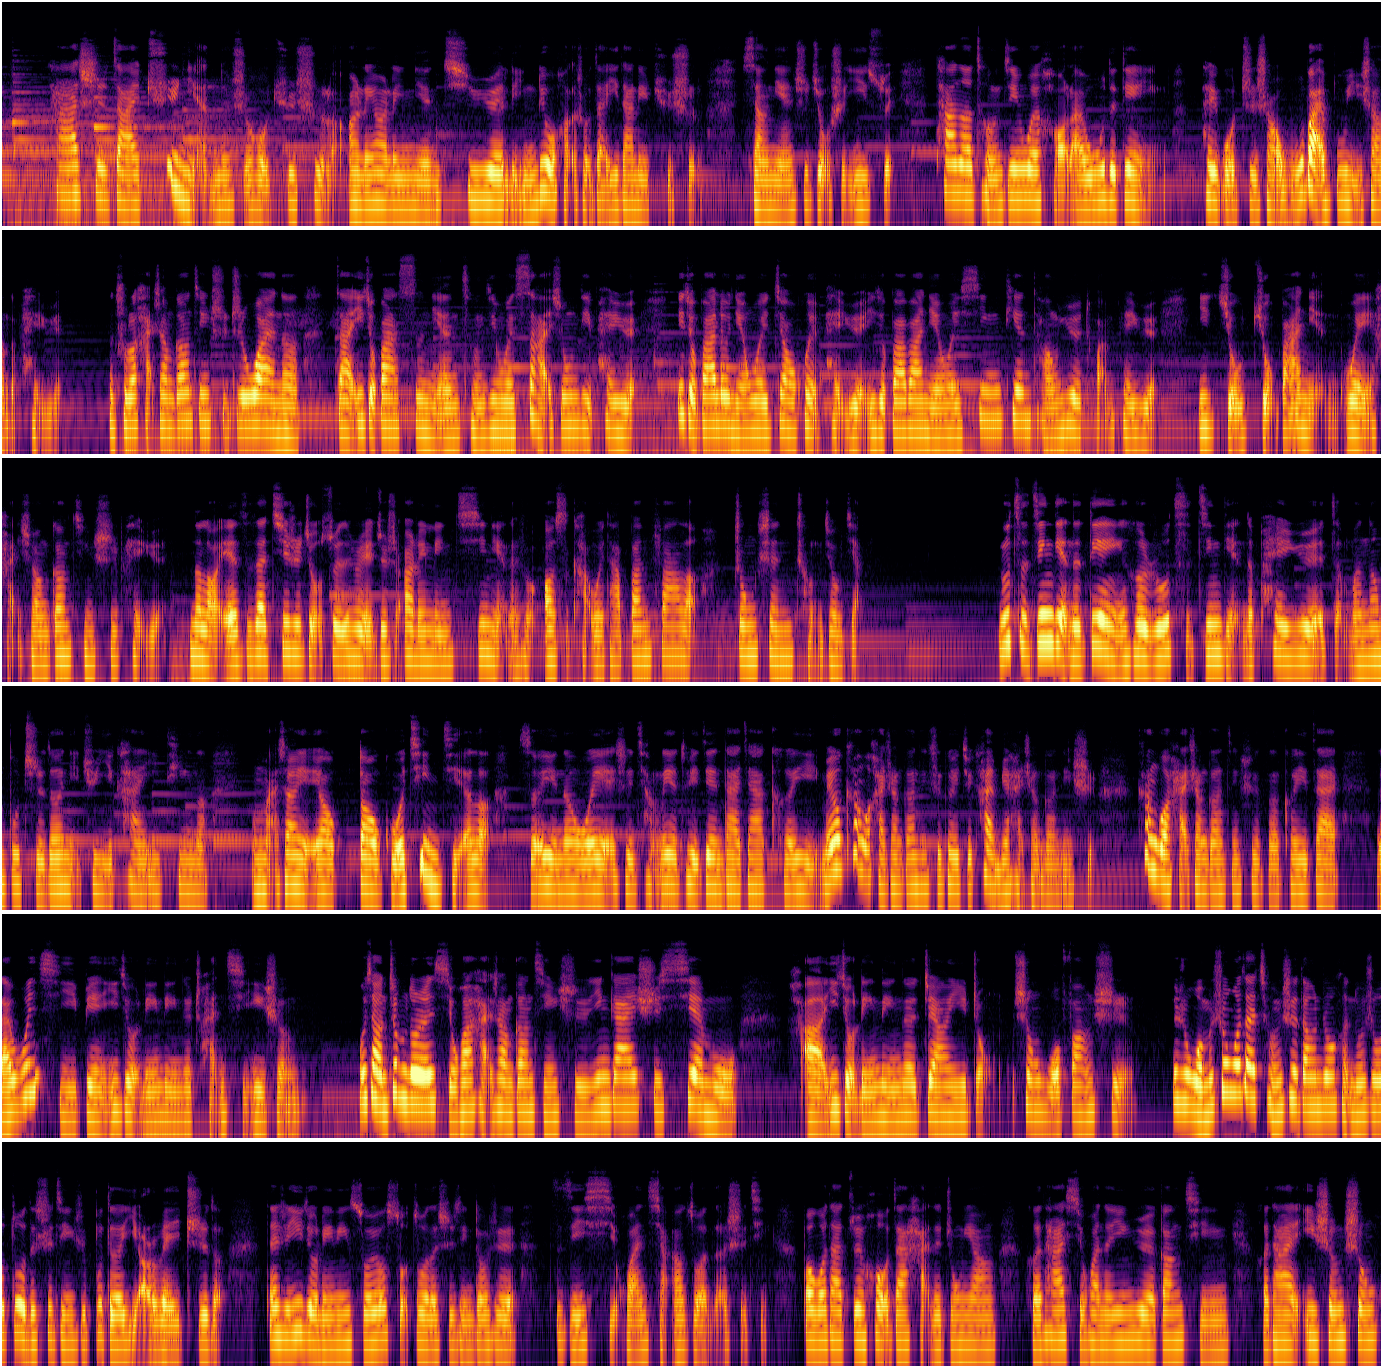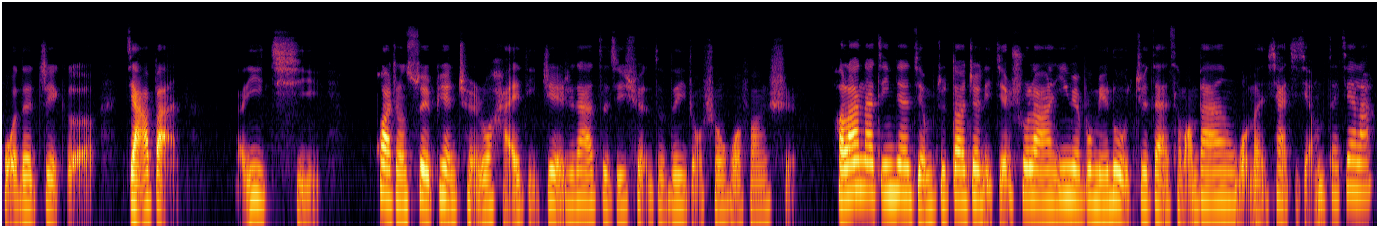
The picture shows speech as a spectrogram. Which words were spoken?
他是在去年的时候去世了，二零二零年七月零六号的时候在意大利去世了，享年是九十一岁。他呢曾经为好莱坞的电影配过至少五百部以上的配乐。那除了《海上钢琴师》之外呢，在一九八四年曾经为《四海兄弟》配乐，一九八六年为教会配乐，一九八八年为新天堂乐团配乐。一九九八年为《海上钢琴师》配乐。那老爷子在七十九岁的时候，也就是二零零七年的时候，奥斯卡为他颁发了终身成就奖。如此经典的电影和如此经典的配乐，怎么能不值得你去一看一听呢？我马上也要到国庆节了，所以呢，我也是强烈推荐大家可以没有看过《海上钢琴师》，可以去看一遍《海上钢琴师》；看过《海上钢琴师》的，可以再。来温习一遍一九零零的传奇一生。我想这么多人喜欢海上钢琴师，应该是羡慕啊一九零零的这样一种生活方式。就是我们生活在城市当中，很多时候做的事情是不得已而为之的。但是，一九零零所有所做的事情都是自己喜欢、想要做的事情。包括他最后在海的中央，和他喜欢的音乐钢琴，和他一生生活的这个甲板。一起化成碎片沉入海底，这也是他自己选择的一种生活方式。好啦，那今天的节目就到这里结束啦。音乐不迷路，就在扫盲班。我们下期节目再见啦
